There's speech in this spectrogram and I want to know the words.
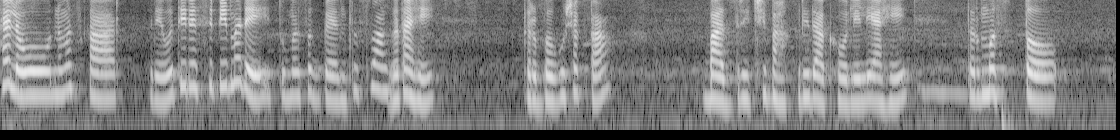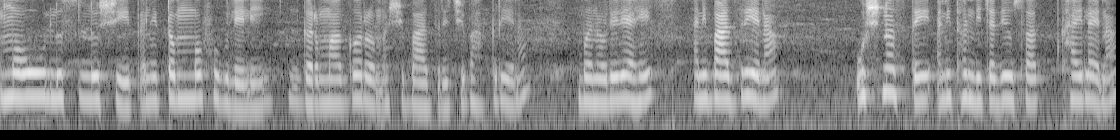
हॅलो नमस्कार. रेवती रेसिपीमध्ये तुम्हा सगळ्यांचं स्वागत आहे. तर बघू शकता बाजरीची भाकरी दाखवलेली आहे. तर मस्त मऊ लुसलुशीत आणि टम्म फुगलेली गरमागरम अशी बाजरीची भाकरी आहे ना बनवलेली आहे. आणि बाजरी आहे ना उष्ण असते आणि थंडीच्या दिवसात खायला आहे ना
